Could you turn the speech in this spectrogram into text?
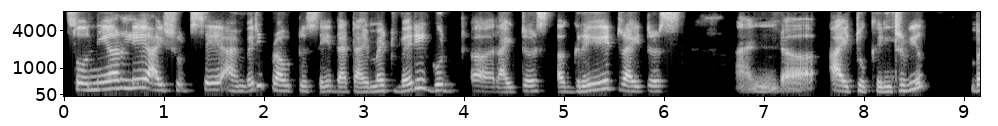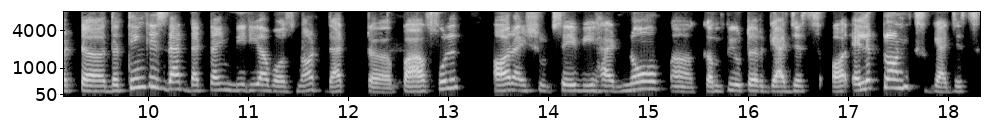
So, nearly, I should say, I'm very proud to say that I met very good uh, writers, a great writers, and uh, I took interview. But uh, the thing is that that time media was not that uh, powerful, or I should say, we had no uh, computer gadgets or electronics gadgets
